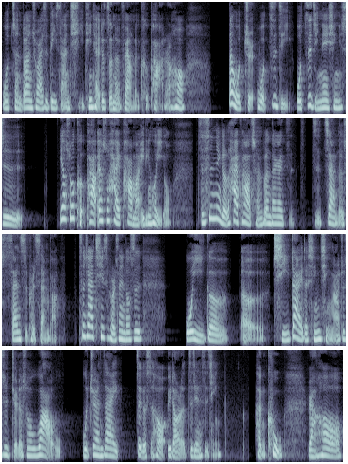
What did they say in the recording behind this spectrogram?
我诊断出来是第三期，听起来就真的非常的可怕。然后，但我觉我自己我自己内心是要说可怕，要说害怕吗？一定会有，只是那个害怕的成分大概只只占了三十 percent 吧，剩下七十 percent 都是我以一个呃期待的心情嘛，就是觉得说哇，我居然在。这个时候遇到了这件事情，很酷。然后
